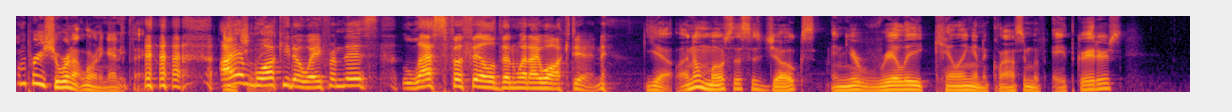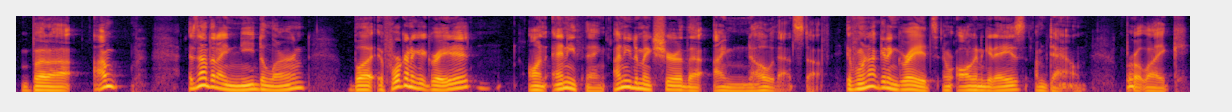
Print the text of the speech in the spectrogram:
I'm pretty sure we're not learning anything. I am walking away from this less fulfilled than when I walked in. Yeah, I know most of this is jokes, and you're really killing in a classroom of eighth graders. But uh, I'm. It's not that I need to learn, but if we're gonna get graded on anything, I need to make sure that I know that stuff. If we're not getting grades and we're all gonna get A's, I'm down. But like,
